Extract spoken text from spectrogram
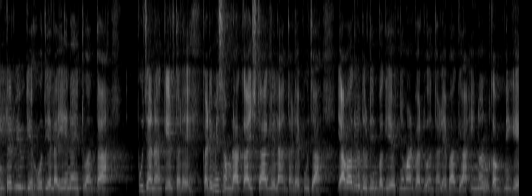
ಇಂಟರ್ವ್ಯೂಗೆ ಹೋದಿಯಲ್ಲ, ಏನಾಯಿತು ಅಂತ ಪೂಜಾನ ಕೇಳ್ತಾಳೆ. ಕಡಿಮೆ ಸಂಬಳ ಅಕ್ಕ ಇಷ್ಟ ಆಗಲಿಲ್ಲ ಅಂತಾಳೆ ಪೂಜಾ. ಯಾವಾಗಲೂ ದುಡ್ಡಿನ ಬಗ್ಗೆ ಯೋಚನೆ ಮಾಡಬಾರ್ದು ಅಂತಾಳೆ ಭಾಗ್ಯ. ಇನ್ನೊಂದು ಕಂಪ್ನಿಗೆ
